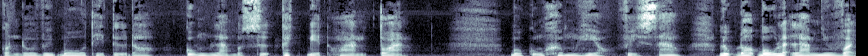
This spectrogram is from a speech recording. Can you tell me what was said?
Còn đối với bố thì từ đó cũng là một sự cách biệt hoàn toàn. Bố cũng không hiểu vì sao lúc đó bố lại làm như vậy.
